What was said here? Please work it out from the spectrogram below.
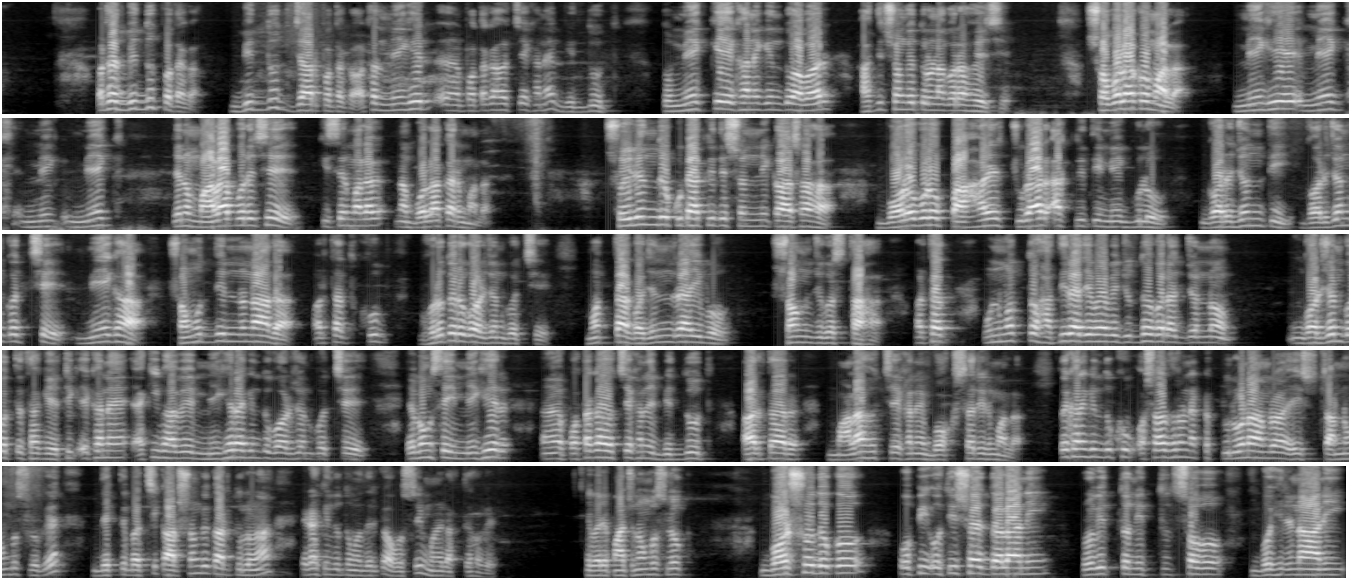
অর্থাৎ বিদ্যুৎ পতাকা, বিদ্যুৎ যার পতাকা, অর্থাৎ মেঘের পতাকা হচ্ছে এখানে বিদ্যুৎ। তো মেঘকে এখানে কিন্তু আবার হাতির সঙ্গে তুলনা করা হয়েছে। সবলাক মালা। মেঘে, মেঘ মেঘ যেন মালা পড়েছে কিসের মালা? না, বলাকার মালা। শৈলেন্দ্র কুটাকৃতির সন্নিকা সাহা। বড় বড় পাহাড়ের চূড়ার আকৃতি মেঘগুলো। গর্জন্তী, গর্জন করছে মেঘা সমুদ্দীর্ণ নাদা অর্থাৎ খুব ঘোরতর গর্জন করছে। মত্তা গজেন্দ্রাইব সংযুগস্থাহা। অর্থাৎ উন্মত্ত হাতিরা যেভাবে যুদ্ধ করার জন্য গর্জন করতে থাকে, ঠিক এখানে একইভাবে মেঘেরা কিন্তু গর্জন করছে এবং সেই মেঘের পতাকা হচ্ছে এখানে বিদ্যুৎ আর তার মালা হচ্ছে এখানে বক্সারির মালা। তো এখানে কিন্তু খুব অসাধারণ একটা তুলনা আমরা এই চার নম্বর শ্লোকে দেখতে পাচ্ছি। কার সঙ্গে কার তুলনা, এটা কিন্তু তোমাদেরকে অবশ্যই মনে রাখতে হবে। এবারে পাঁচ নম্বর শ্লোক, বর্ষদোক অপি অতিশয় দলানি প্রবৃত্ত নিত্যুৎসব বহির্নানি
